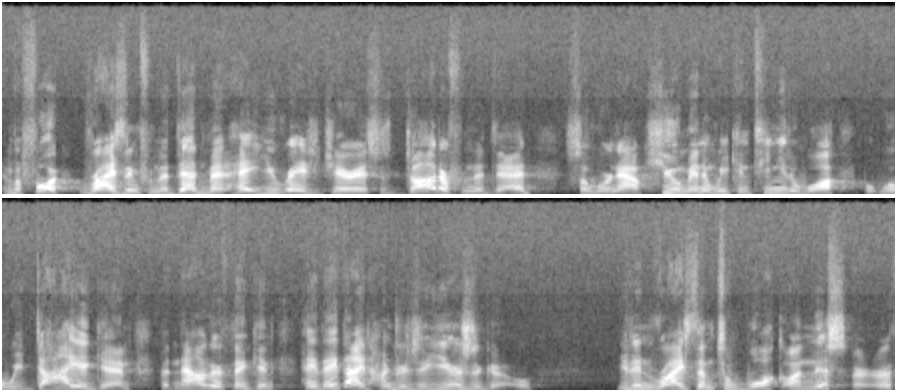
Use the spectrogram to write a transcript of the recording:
And before, rising from the dead meant, hey, you raised Jairus' daughter from the dead, so we're now human and we continue to walk, but will we die again? But now they're thinking, hey, they died hundreds of years ago. You didn't rise them to walk on this earth.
